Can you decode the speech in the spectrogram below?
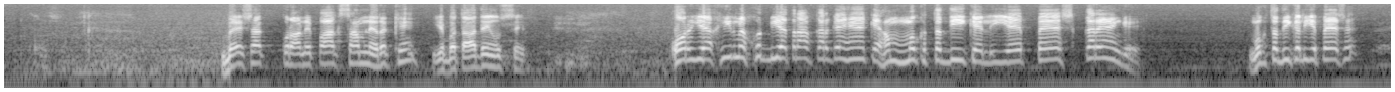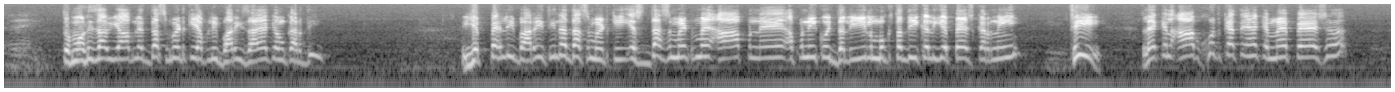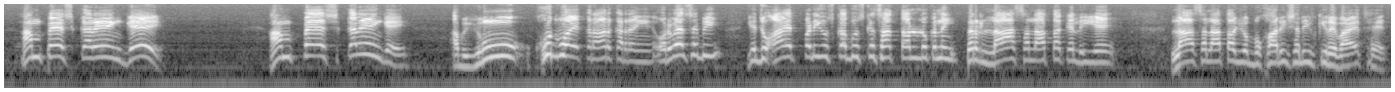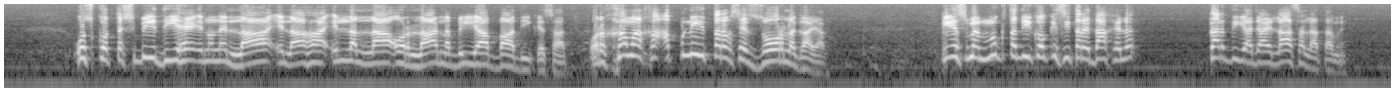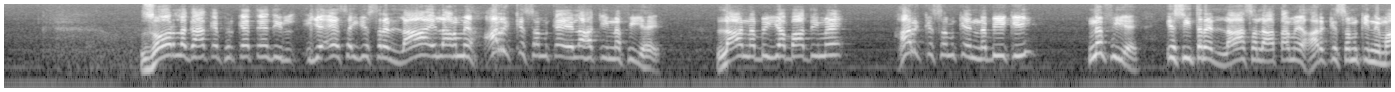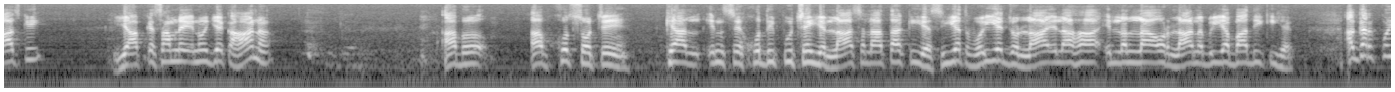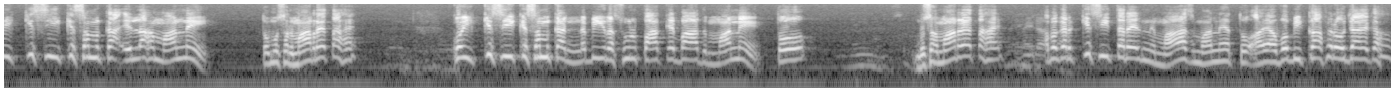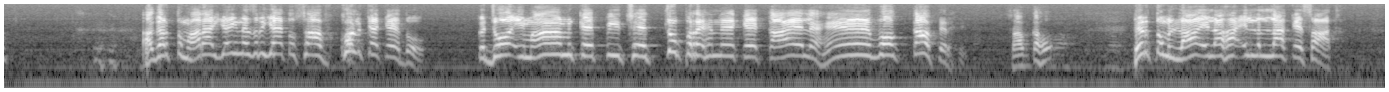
بے شک قرآن پاک سامنے رکھیں، یہ بتا دیں اس سے۔ اور یہ اخیر میں خود بھی اعتراف کر گئے ہیں کہ ہم مقتدی کے لیے پیش کریں گے۔ مقتدی کے لیے پیش ہے؟ تو مولوی صاحب، یہ آپ نے دس منٹ کی اپنی باری ضائع کیوں کر دی؟ یہ پہلی باری تھی نا دس منٹ کی۔ اس دس منٹ میں آپ نے اپنی کوئی دلیل مقتدی کے لیے پیش کرنی تھی۔ لیکن آپ خود کہتے ہیں کہ میں پیش، ہم پیش کریں گے۔ ہم پیش کریں گے۔ اب یوں خود وہ اقرار کر رہے ہیں۔ اور ویسے بھی یہ جو آیت پڑی اس کا بھی اس کے ساتھ تعلق نہیں۔ پھر لا سلاتا کے لیے، لا سلاتا جو بخاری شریف کی روایت ہے اس کو تشبیح دی ہے، انہوں نے لا الہ الا اللہ اور لا نبی آبادی کے ساتھ۔ اور خواہ خواہ اپنی طرف سے زور لگایا کہ اس میں مقتدی کو کسی طرح داخل کر دیا جائے لا سلاتا میں۔ زور لگا کے پھر کہتے ہیں جی یہ ایسا ہی جس طرح لا الہ میں ہر قسم کے الہ کی نفی ہے۔ لا نبی آبادی میں ہر قسم کے نبی کی نفی ہے۔ اسی طرح لا سلاتا میں ہر قسم کی نماز کی۔ یہ آپ کے سامنے انہوں نے یہ کہا نا اب اب خود سوچیں، کیا ان سے خود ہی پوچھیں، یہ لا سلاتا کی حیثیت وہی ہے جو لا الہ الا اللہ اور لا نبی آبادی کی ہے؟ اگر کوئی کسی قسم کا الہ مانے تو مسلمان رہتا ہے؟ کوئی کسی قسم کا نبی رسول پاک کے بعد مانے تو مسلمان رہتا ہے؟ اب اگر کسی طرح نماز مانے تو آیا وہ بھی کافر ہو جائے گا۔ اگر تمہارا یہی نظریہ ہے تو صاف کھل کے کہہ دو۔ کہ جو امام کے پیچھے چپ رہنے کے قائل ہیں وہ کافر ہیں۔ صاحب کہو۔ پھر تم لا الہ الا اللہ کے ساتھ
